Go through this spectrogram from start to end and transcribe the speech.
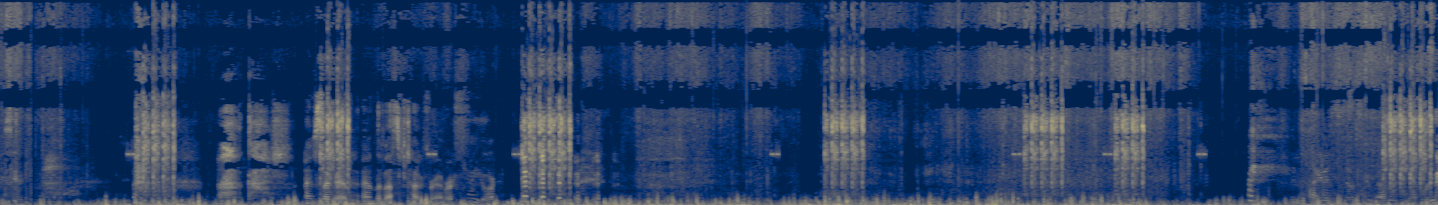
You see the Oh gosh, I'm so good. I'm the best photographer ever. Yeah, you are. Tightest snowsuit ever. Can't breathe.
